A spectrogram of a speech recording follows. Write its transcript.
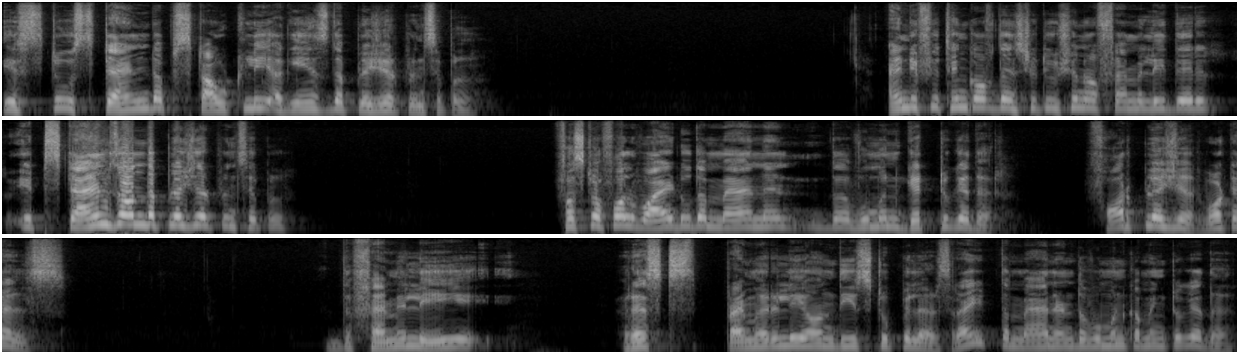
is to stand up stoutly against the pleasure principle. And if you think of the institution of family, there it stands on the pleasure principle. First of all, why do the man and the woman get together? For pleasure. What else? The family rests primarily on these two pillars, right? The man and the woman coming together.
